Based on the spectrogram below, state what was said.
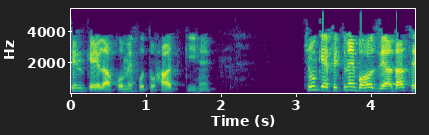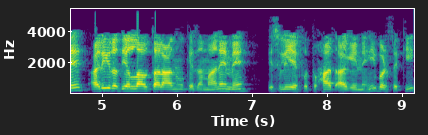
سندھ کے علاقوں میں فتوحات کی ہیں۔ چونکہ فتنے بہت زیادہ تھے، علی رضی اللہ تعالیٰ عنہ کے زمانے میں اس لیے فتوحات آگے نہیں بڑھ سکی۔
